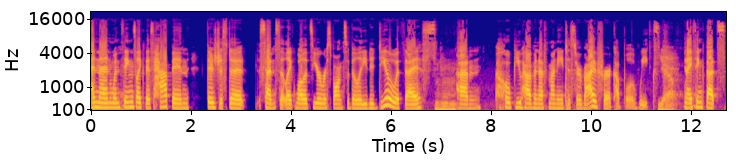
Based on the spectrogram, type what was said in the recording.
And then when things like this happen there's just a sense that like well it's your responsibility to deal with this. Mm-hmm. um, hope you have enough money to survive for a couple of weeks. Yeah. And i think that's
